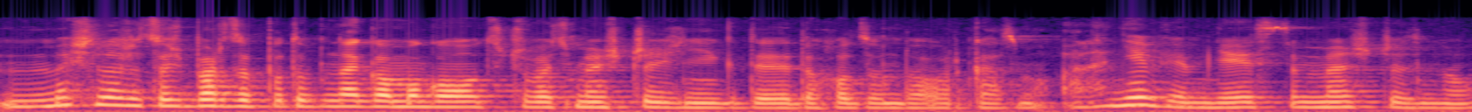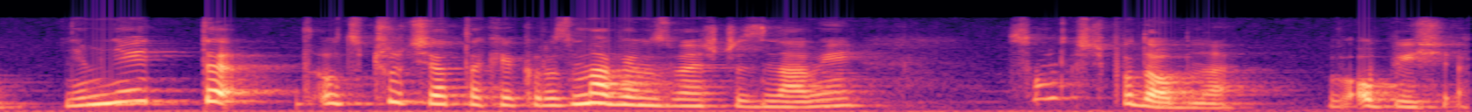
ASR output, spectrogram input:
Myślę, że coś bardzo podobnego mogą odczuwać mężczyźni, gdy dochodzą do orgazmu, ale nie wiem, nie jestem mężczyzną. Niemniej te odczucia, tak jak rozmawiam z mężczyznami, są dość podobne w opisie.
